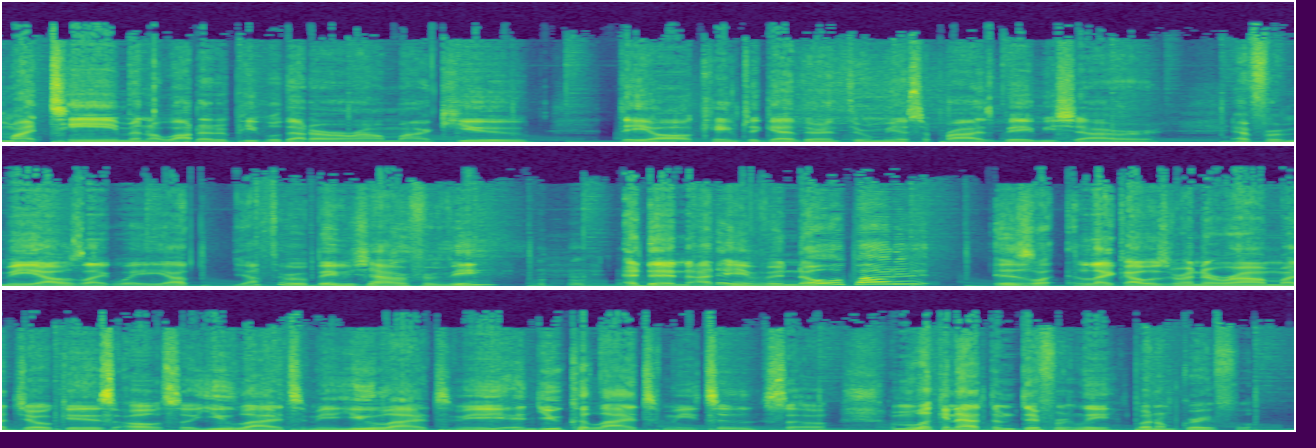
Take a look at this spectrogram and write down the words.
my team and a lot of the people that are around my cube, they all came together and threw me a surprise baby shower. And for me, I was like, wait, y'all, y'all threw a baby shower for me? and then I didn't even know about it. It's like, like I was running around. My joke is, oh, so you lied to me, you lied to me, and you could lie to me too. So I'm looking at them differently, but I'm grateful.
